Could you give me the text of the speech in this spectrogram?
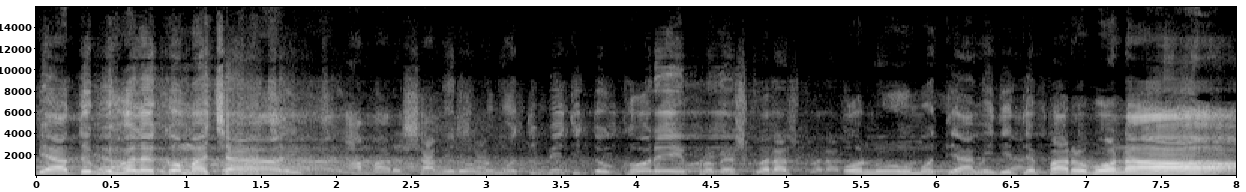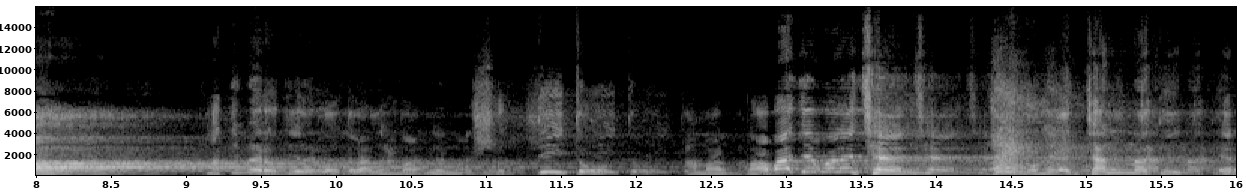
বেয়াদবি হলে ক্ষমা চাই। আমার স্বামীর অনুমতি ব্যতীত ঘরে প্রবেশ করার অনুমতি আমি দিতে পারব না। তো আমার বাবা যে বলেছেন জান্নাতি, এর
